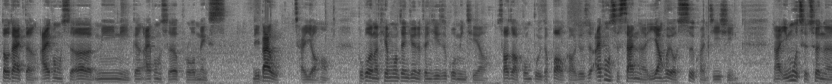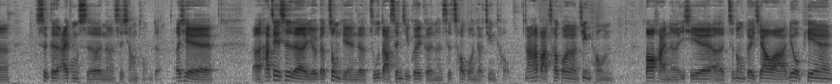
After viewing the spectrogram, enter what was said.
都在等 iPhone 十二 mini 跟 iPhone 十二 Pro Max，礼拜五才有哈。不过呢，天风证券的分析师郭明奇哦，稍早公布一个报告，就是 iPhone 十三呢一样会有四款机型，那荧幕尺寸呢，是跟 iPhone 十二呢是相同的，而且，呃，它这次的有一个重点的主打升级规格呢是超广角镜头。那它把超广角镜头包含了一些呃自动对焦啊、六片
